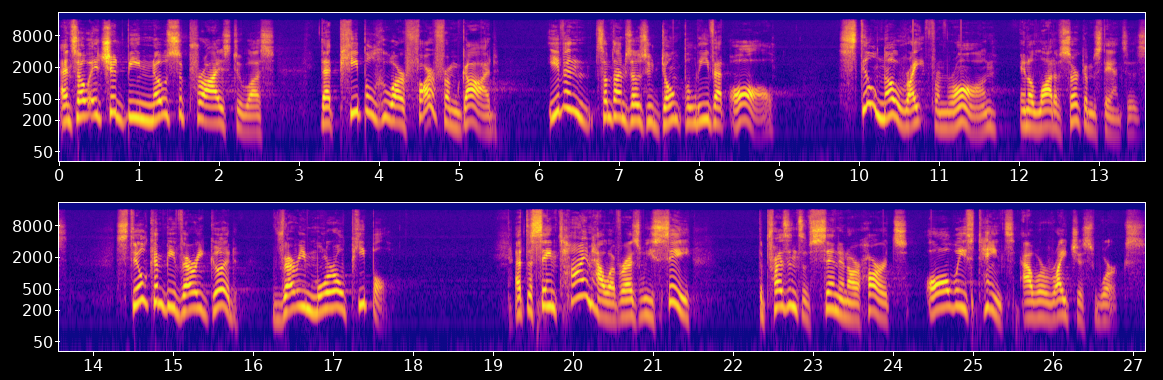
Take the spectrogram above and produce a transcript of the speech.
And so it should be no surprise to us that people who are far from God, even sometimes those who don't believe at all, still know right from wrong in a lot of circumstances still can be very good, very moral people. At the same time, however, as we see, the presence of sin in our hearts always taints our righteous works.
